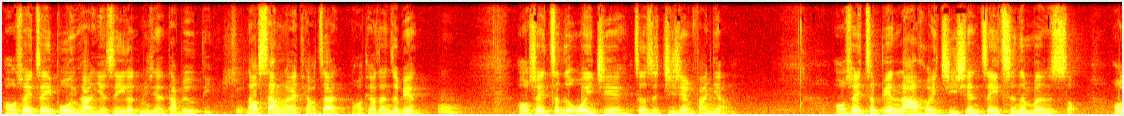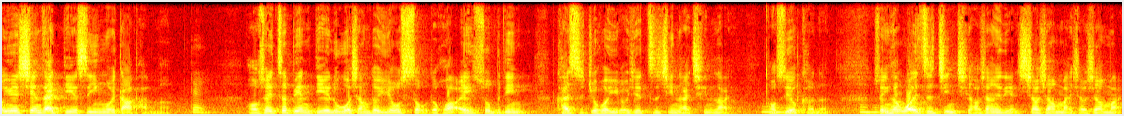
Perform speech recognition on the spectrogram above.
哦，所以这一波你看也是一个明显的 W 底，然后上来挑战，哦，挑战这边，嗯。哦，所以这个位阶，这个是季线翻阳。哦，所以这边拉回季线，这一次能不能守？哦，因为现在跌是因为大盘嘛。对。哦，所以这边跌如果相对有守的话，哎，说不定开始就会有一些资金来青睐。哦，是有可能。所以你看外资近期好像有点小小买，小小买。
